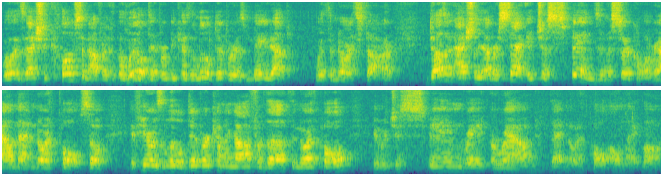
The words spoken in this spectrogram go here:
well, is actually close enough, or the Little Dipper, because the Little Dipper is made up with the North Star, doesn't actually ever set, it just spins in a circle around that North Pole. So if here was a little dipper coming off of the, the North Pole, it would just spin right around that North Pole all night long.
